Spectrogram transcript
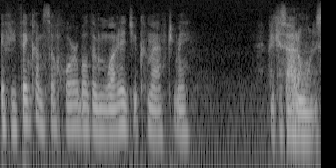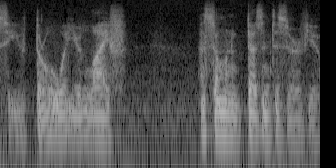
If you think I'm so horrible, then why did you come after me? Because I don't want to see you throw away your life on someone who doesn't deserve you.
